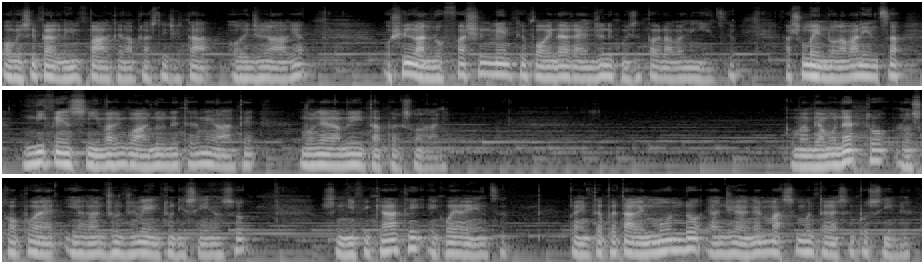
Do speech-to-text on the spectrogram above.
ove si perde in parte la plasticità originaria, oscillando facilmente fuori dal range di cui si parlava all'inizio, assumendo una valenza difensiva riguardo determinate vulnerabilità personali. Come abbiamo detto, lo scopo è il raggiungimento di senso, significati e coerenza per interpretare il mondo e agire nel massimo interesse possibile.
